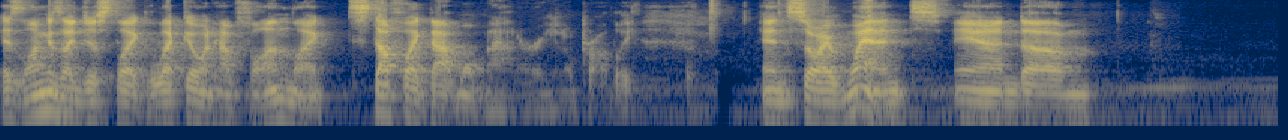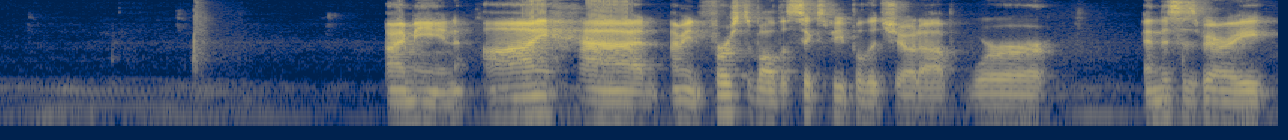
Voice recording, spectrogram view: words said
as long as I just like let go and have fun, like stuff like that won't matter. You know, probably. And so I went and. Um, I mean, I had, I mean, first of all, the six people that showed up were, and this is very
